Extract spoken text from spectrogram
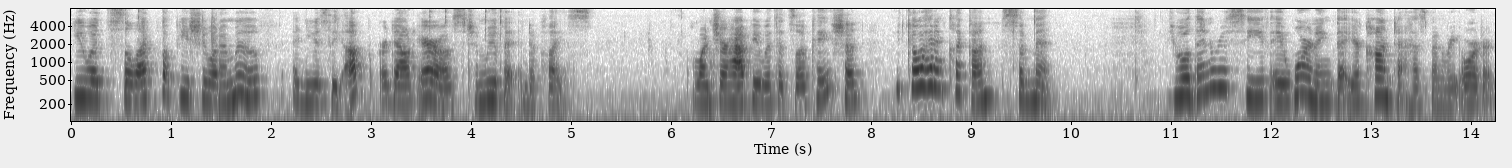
You would select what piece you want to move and use the up or down arrows to move it into place. Once you're happy with its location, you'd go ahead and click on Submit. You will then receive a warning that your content has been reordered.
